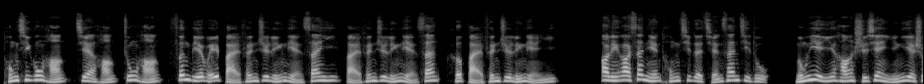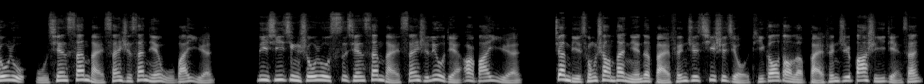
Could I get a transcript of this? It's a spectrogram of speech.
同期工行、建行、中行分别为百分之零点三一、百分之零点三和百分之零点一。二零二三年同期的前三季度，农业银行实现营业收入五千三百三十三点五八亿元，利息净收入四千三百三十六点二八亿元，占比从上半年的百分之七十九提高到了百分之八十一点三。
